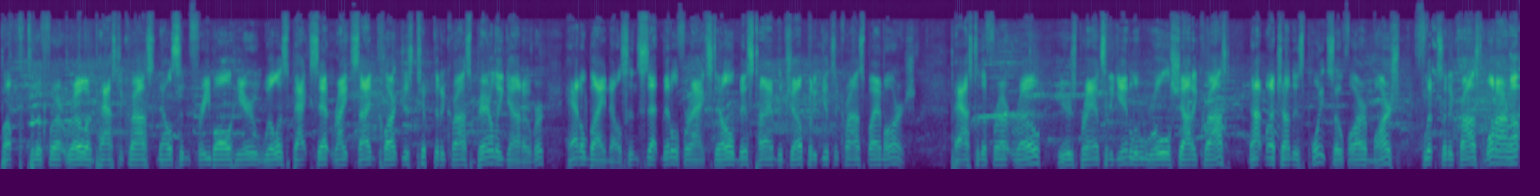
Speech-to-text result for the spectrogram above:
Bumped to the front row and passed across Nelson. Free ball here. Willis back set right side. Clark just tipped it across, barely got over. Handled by Nelson. Set middle for Axtell. Missed time to jump, but it gets across by Marsh. Pass to the front row. Here's Branson again. A little roll shot across. Not much on this point so far. Marsh flips it across. One arm up.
